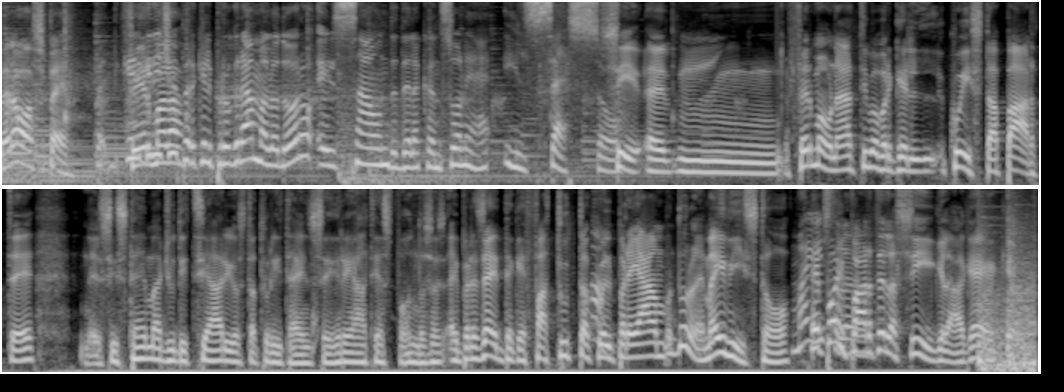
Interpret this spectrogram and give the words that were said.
Però aspetta, Che, fermala. dice perché il programma lo adoro e il sound della canzone è il sesso. Sì, eh, mm, ferma un attimo perché l- questa parte nel sistema giudiziario statunitense i reati a sfondo sess- Hai presente che fa tutto quel preambolo? Tu non l'hai mai visto? Ah. Mai e visto? poi parte la sigla, che, che-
